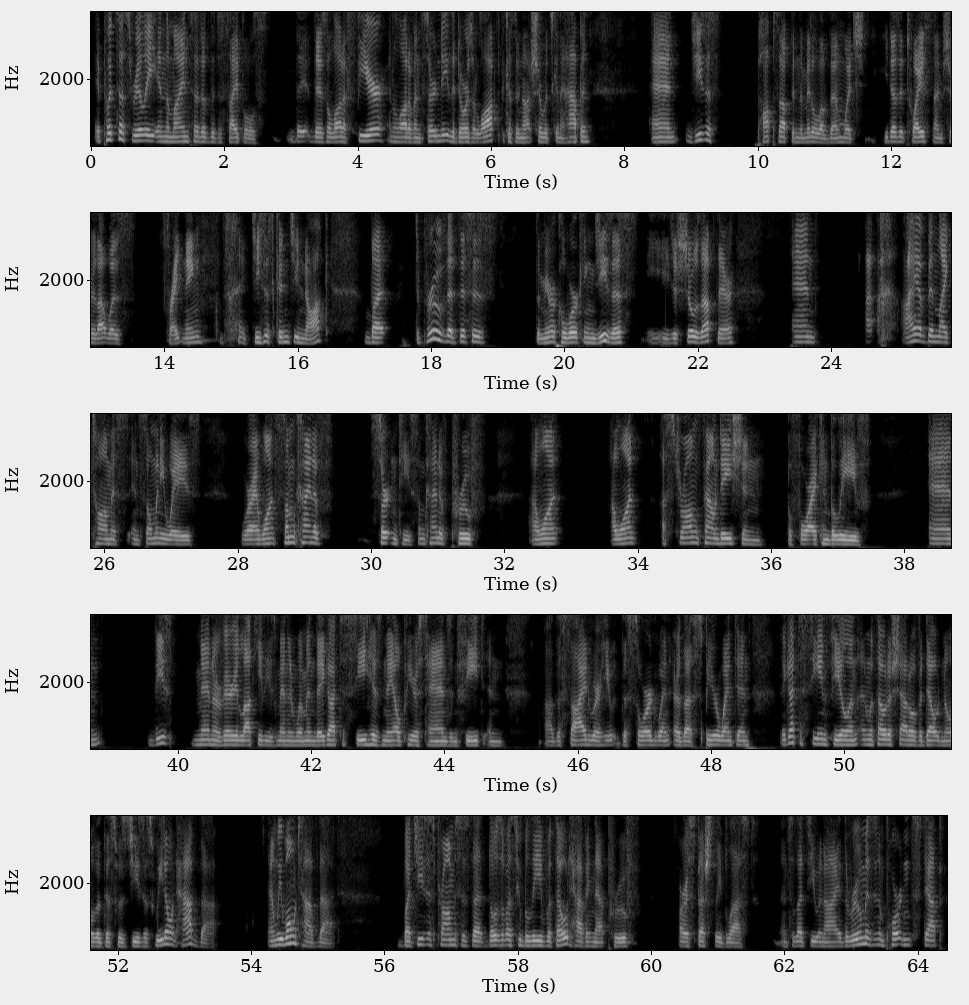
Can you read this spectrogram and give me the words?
It puts us really in the mindset of the disciples. There's a lot of fear and a lot of uncertainty. The doors are locked because they're not sure what's going to happen. And Jesus pops up in the middle of them, which he does it twice, and I'm sure that was frightening. Jesus, couldn't you knock? But to prove that this is the miracle working Jesus, he just shows up there. And I, have been like Thomas in so many ways where I want some kind of certainty, some kind of proof. I want I want a strong foundation before I can believe. And these men are very lucky, these men and women. They got to see his nail pierced hands and feet and uh, the side where he the sword went or the spear went in. They got to see and feel and, and without a shadow of a doubt know that this was Jesus. We don't have that. And we won't have that But Jesus promises that those of us who believe without having that proof are especially blessed. And so that's you and I. The room is an important step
